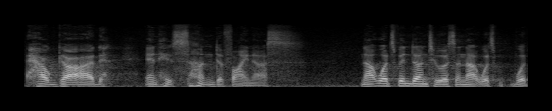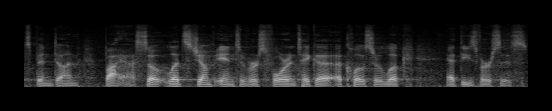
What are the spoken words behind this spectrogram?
how God and His Son define us. Not what's been done to us and not what's, what's been done by us. So let's jump into verse 4 and take a, a closer look at these verses.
